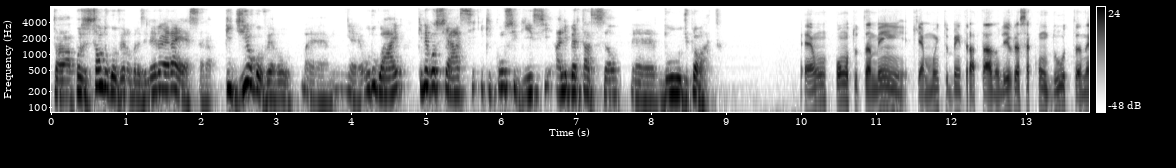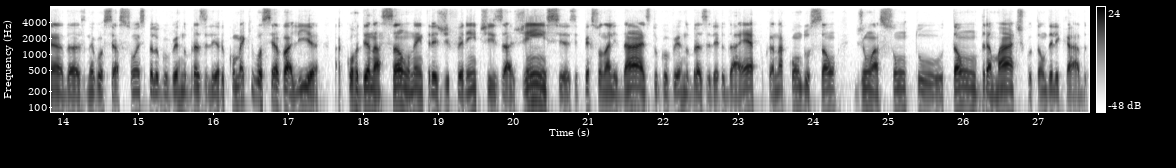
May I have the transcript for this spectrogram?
Então, a posição do governo brasileiro era essa: era pedir ao governo é, é, uruguaio que negociasse e que conseguisse a libertação é, do diplomata. É um ponto também que é muito bem tratado no livro essa conduta né, das negociações pelo governo brasileiro. Como é que você avalia a coordenação né, entre as diferentes agências e personalidades do governo brasileiro da época na condução de um assunto tão dramático, tão delicado?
